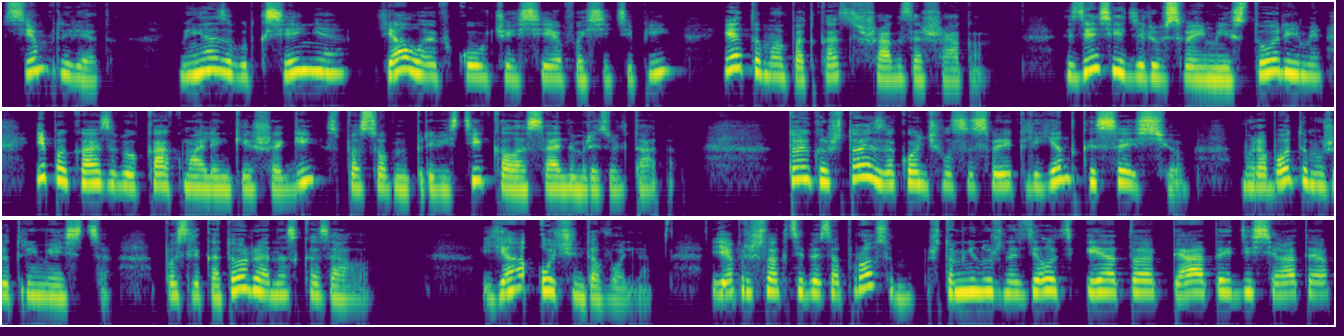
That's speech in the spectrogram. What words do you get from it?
Всем привет! Меня зовут Ксения, я лайф-коуч ICF ICTP, и это мой подкаст «Шаг за шагом». Здесь я делюсь своими историями и показываю, как маленькие шаги способны привести к колоссальным результатам. Только что я закончила со своей клиенткой сессию. Мы работаем уже три месяца, после которой она сказала, я очень довольна. Я пришла к тебе с запросом, что мне нужно сделать это, пятое, десятое,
